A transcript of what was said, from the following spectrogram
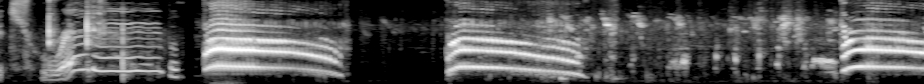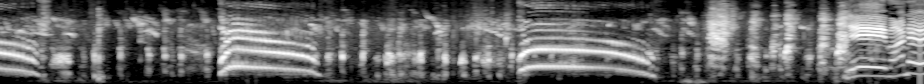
It's ready. Mana?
